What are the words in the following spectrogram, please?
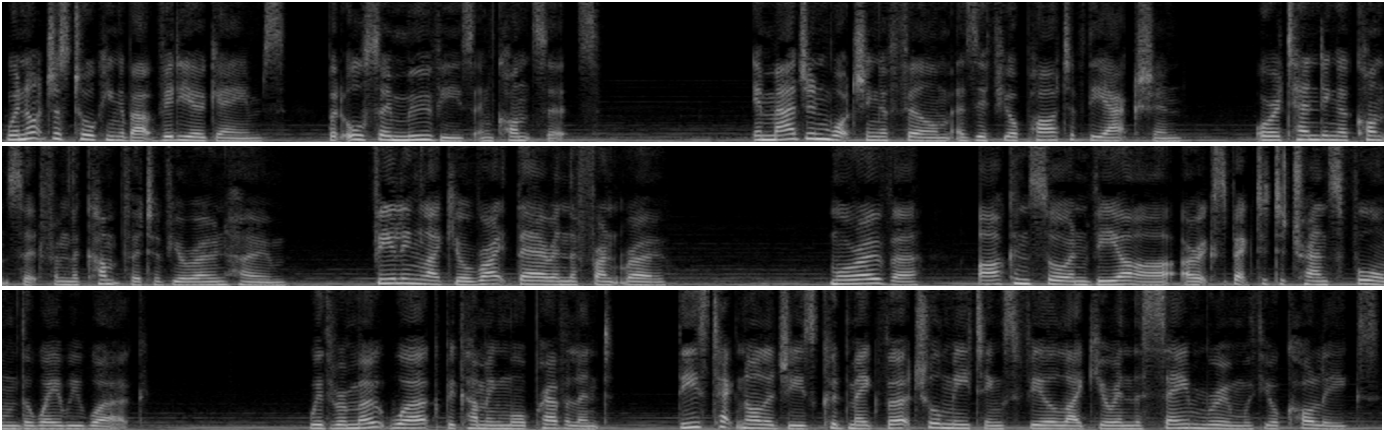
We're not just talking about video games, but also movies and concerts. Imagine watching a film as if you're part of the action, or attending a concert from the comfort of your own home, feeling like you're right there in the front row. Moreover, AR and VR are expected to transform the way we work. With remote work becoming more prevalent, these technologies could make virtual meetings feel like you're in the same room with your colleagues,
